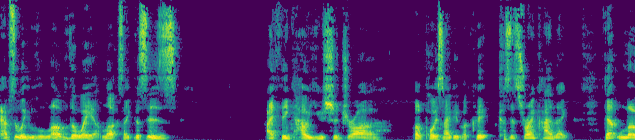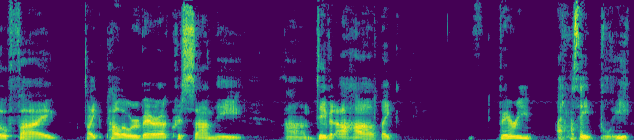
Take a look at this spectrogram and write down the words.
absolutely love the way it looks. Like this is I think how you should draw a Poison Ivy book because it's drawing kind of like that lo-fi, like Paolo Rivera, Chris Samnee, um, David Aja, like very, I don't want to say bleak,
